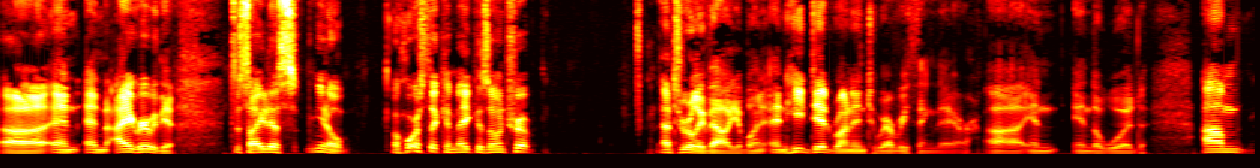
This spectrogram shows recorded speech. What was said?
uh, and and I agree with you. Tacitus, you know, a horse that can make his own trip, that's really valuable, and, and he did run into everything there uh, in in the wood. Um,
